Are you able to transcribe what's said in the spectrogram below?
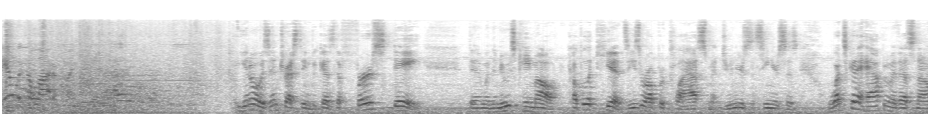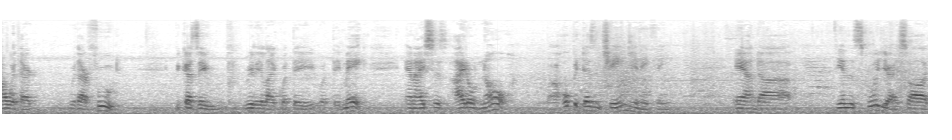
It was a lot of fun. You know, it was interesting because the first day then when the news came out, a couple of kids, these are upperclassmen, juniors and seniors, says, "What's going to happen with us now with our with our food?" Because they really like what they what they make, and I says, "I don't know. I hope it doesn't change anything." And uh, at the end of the school year, I saw a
